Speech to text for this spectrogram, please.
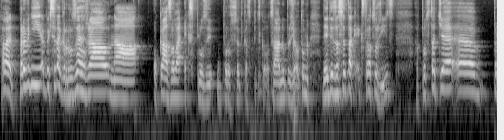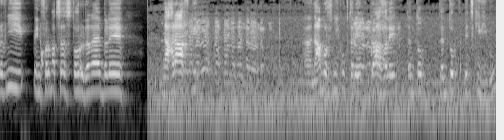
Ale první, abych se tak rozehřál na okázalé explozi uprostřed Kaspického oceánu, protože o tom nejde zase tak extra co říct. V podstatě první informace z toho dodané byly nahrávky námořníků, který ukázali tento, tento epický výbuch.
